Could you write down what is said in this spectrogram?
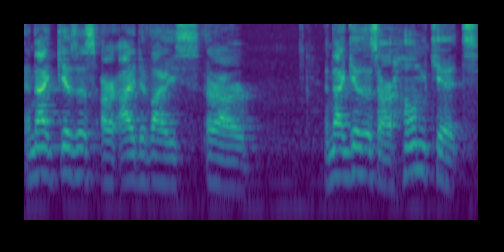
and that gives us our iDevice, or our, and that gives us our HomeKit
